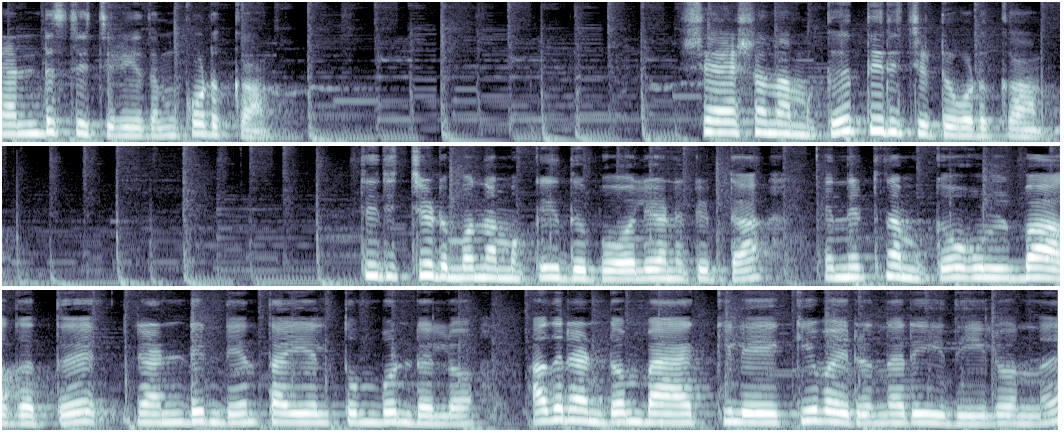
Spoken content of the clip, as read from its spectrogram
രണ്ട് സ്റ്റിച്ച് വീതം കൊടുക്കാം. ശേഷം നമുക്ക് തിരിച്ചിട്ട് കൊടുക്കാം. തിരിച്ചിടുമ്പോൾ നമുക്ക് ഇതുപോലെയാണ് കിട്ടുക. എന്നിട്ട് നമുക്ക് ഉൾഭാഗത്ത് രണ്ടിന്റെയും തയ്യൽ തുമ്പുണ്ടല്ലോ അത് രണ്ടും ബാക്കിലേക്ക് വരുന്ന രീതിയിലൊന്ന്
